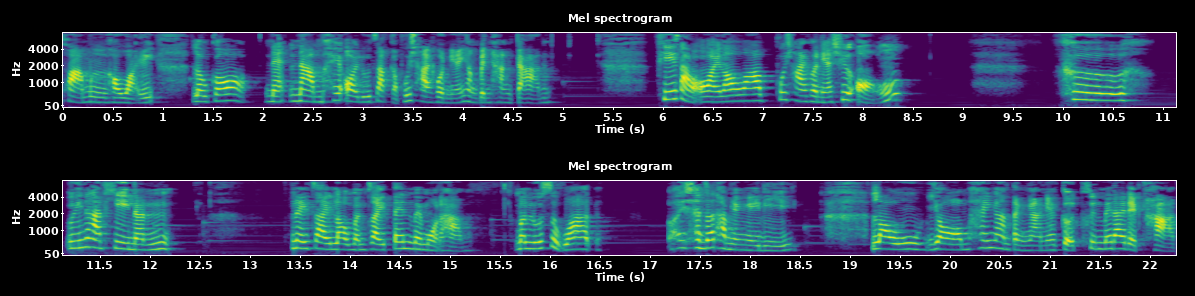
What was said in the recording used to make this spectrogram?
คว้ามือเขาไว้ แล้วก็แนะนำให้ออยรู้จักกับผู้ชายคนนี้อย่างเป็นทางการ พี่สาวออยเล่าว่าผู้ชายคนนี้ชื่ออ๋อง คือวินาทีนั้น ในใจเรามันใจเต้นไปหมดค่ะ มันรู้สึกว่า เฮ้ยฉันจะทำยังไงดี เรายอมให้งานแต่งงานเนี้ยเกิดขึ้นไม่ได้เด็ดขาด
